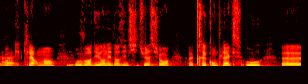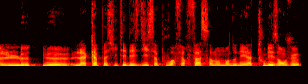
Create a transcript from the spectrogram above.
Donc ouais. clairement, aujourd'hui, on est dans une situation euh, très complexe où euh, le- le- la capacité des SDIS à pouvoir faire face à un moment donné à tous les enjeux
